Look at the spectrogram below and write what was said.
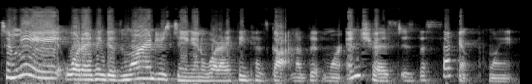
To me, what I think is more interesting and what I think has gotten a bit more interest is the second point,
